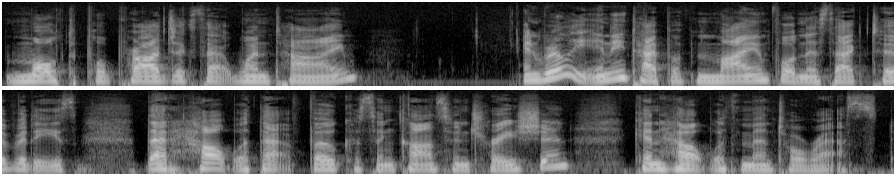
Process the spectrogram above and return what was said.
multiple projects at one time. And really, any type of mindfulness activities that help with that focus and concentration can help with mental rest.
